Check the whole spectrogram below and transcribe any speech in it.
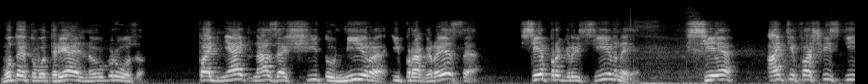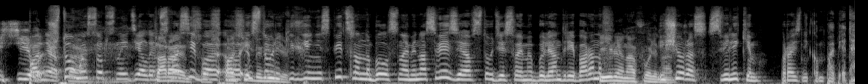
вот эту вот реальную угрозу, поднять на защиту мира и прогресса все прогрессивные, все антифашистские силы. Понятно. Что мы, собственно, и делаем. Стараемся. Спасибо. Спасибо, Э, Историк Евгений Евгений Спицын был с нами на связи, а в студии с вами были Андрей Баранов. И Елена Афонина. Еще раз с великим праздником Победы.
